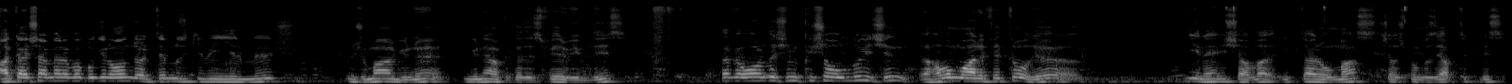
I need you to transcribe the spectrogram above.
Arkadaşlar merhaba. Bugün 14 Temmuz 2023 Cuma günü Güney Afrika'dayız. Fairview'deyiz. Tabi orada şimdi kış olduğu için hava muhalefeti oluyor. Yine inşallah iptal olmaz. Çalışmamızı yaptık biz.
